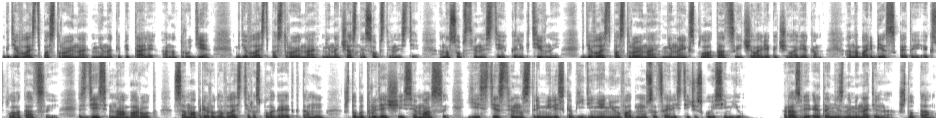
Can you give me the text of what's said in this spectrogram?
где власть построена не на капитале, а на труде, где власть построена не на частной собственности, а на собственности коллективной, где власть построена не на эксплуатации человека человеком, а на борьбе с этой эксплуатацией, здесь наоборот, сама природа власти располагает к тому, чтобы трудящиеся массы естественно стремились к объединению в одну социалистическую семью. Разве это не знаменательно, что там,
